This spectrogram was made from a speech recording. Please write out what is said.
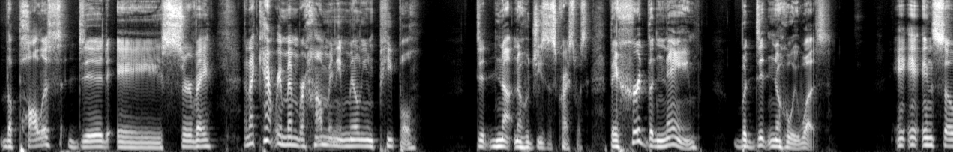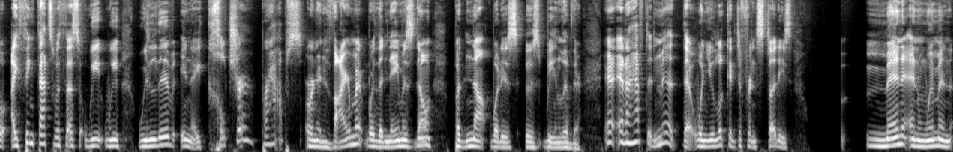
the Paulist did a survey, and I can't remember how many million people did not know who Jesus Christ was. They heard the name, but didn't know who he was. And so I think that's with us. We we we live in a culture, perhaps, or an environment where the name is known, but not what is is being lived there. And, and I have to admit that when you look at different studies, men and women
